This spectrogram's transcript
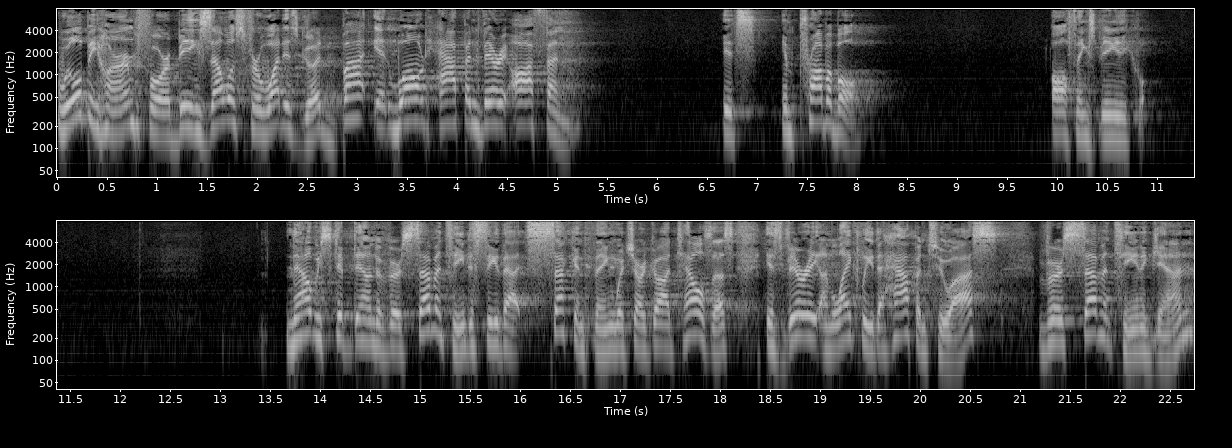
will be harmed for being zealous for what is good, but it won't happen very often. It's improbable, all things being equal. Now we skip down to verse 17 to see that second thing, which our God tells us is very unlikely to happen to us. Verse 17 again.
